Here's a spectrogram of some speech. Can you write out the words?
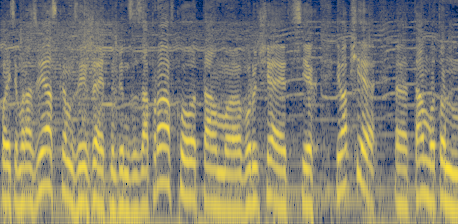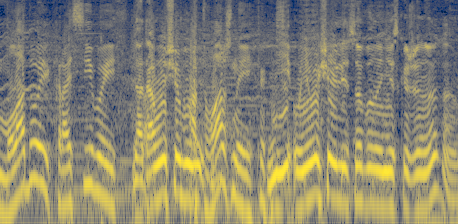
по этим развязкам, заезжает на бензозаправку, там э, выручает всех. И вообще, э, там вот он молодой, красивый, Да, там еще был... отважный. Не- у него еще и лицо было не искажено там,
